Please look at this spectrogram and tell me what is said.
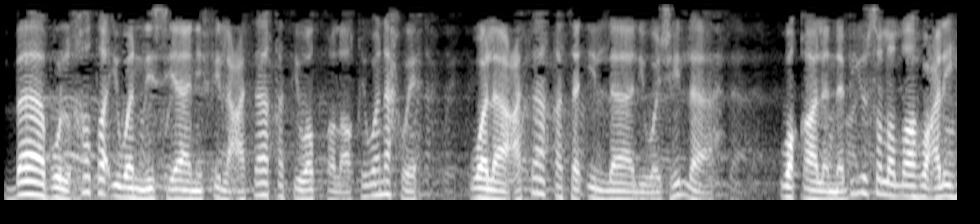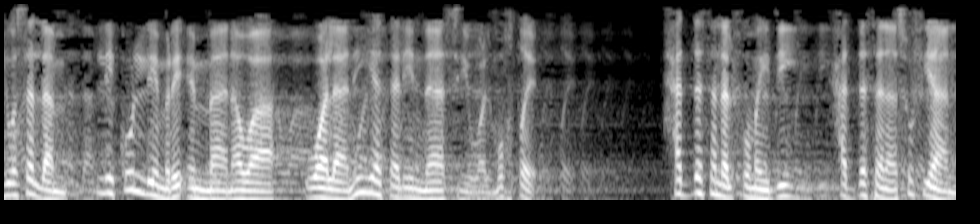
باب الخطأ والنسيان في العتاقة والطلاق ونحوه ولا عتاقة إلا لوجه الله. وقال النبي صلى الله عليه وسلم لكل امرئ ما نوى ولا نية للناس والمخطئ. حدثنا الحميدي حدثنا سفيان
